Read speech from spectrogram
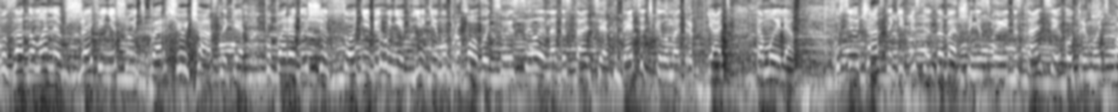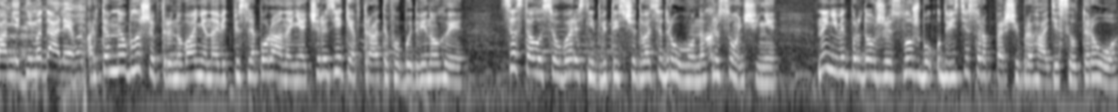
Позаду мене вже фінішують перші учасники. Попереду ще сотні бігунів, які випробовують свої сили на дистанціях 10 кілометрів 5 та миля. Усі учасники після завершення своєї дистанції отримують пам'ятні медалі. Артем не облишив тренування навіть після поранення, через яке втратив обидві ноги. Це сталося у вересні 2022-го на Херсонщині. Нині він продовжує службу у 241-й бригаді сил ТРО,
